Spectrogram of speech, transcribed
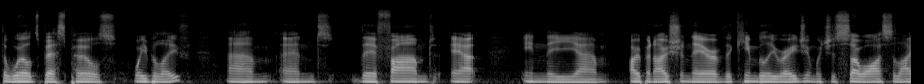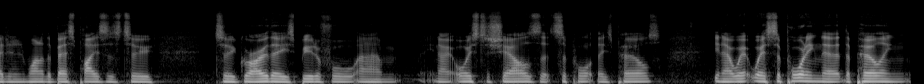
the world's best pearls, we believe, um, and they're farmed out in the um, open ocean there of the Kimberley region, which is so isolated and one of the best places to to grow these beautiful um, you know oyster shells that support these pearls. You know we're, we're supporting the the pearling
